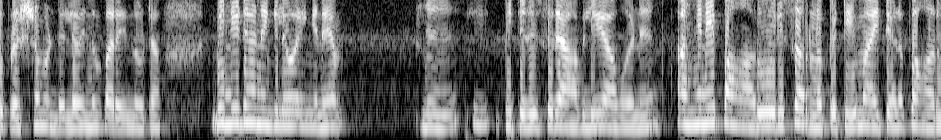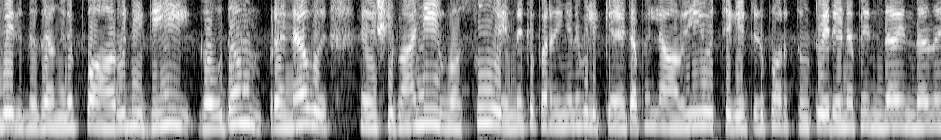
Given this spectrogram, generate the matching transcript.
പ്രശ്നമുണ്ടല്ലോ എന്നും പറയുന്നു കേട്ടോ. പിന്നീടാണെങ്കിലോ ഇങ്ങനെ പിറ്റേ ദിവസം രാവിലെ ആവുകയാണ്. അങ്ങനെ പാറു ഒരു സ്വർണപ്പെട്ടിയുമായിട്ടാണ് പാറു വരുന്നത്. അങ്ങനെ പാറു നിധി ഗൗതം പ്രണവ് ശിവാനി വസു എന്നൊക്കെ പറഞ്ഞ് ഇങ്ങനെ വിളിക്കാനായിട്ട്. അപ്പൊ എല്ലാവരും ഈ ഒച്ച കേട്ടിട്ട് പുറത്തോട്ട് വരികയാണ്. അപ്പൊ എന്താ എന്താന്ന്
